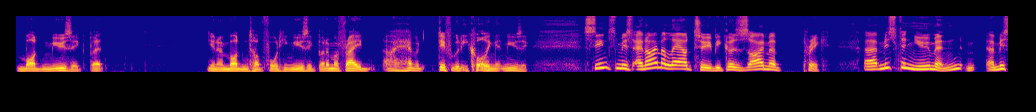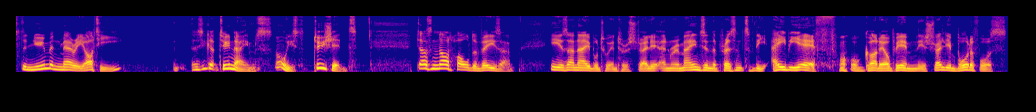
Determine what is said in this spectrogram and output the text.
modern music, but you know, modern top forty music. But I'm afraid I have a difficulty calling it music. Since Mr. and I'm allowed to because I'm a prick. Uh, Mr. Newman, uh, Mr. Newman Mariotti, has he got two names? Oh, he's two sheds. Does not hold a visa. He is unable to enter Australia and remains in the presence of the ABF. Oh, God help him, the Australian Border Force.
